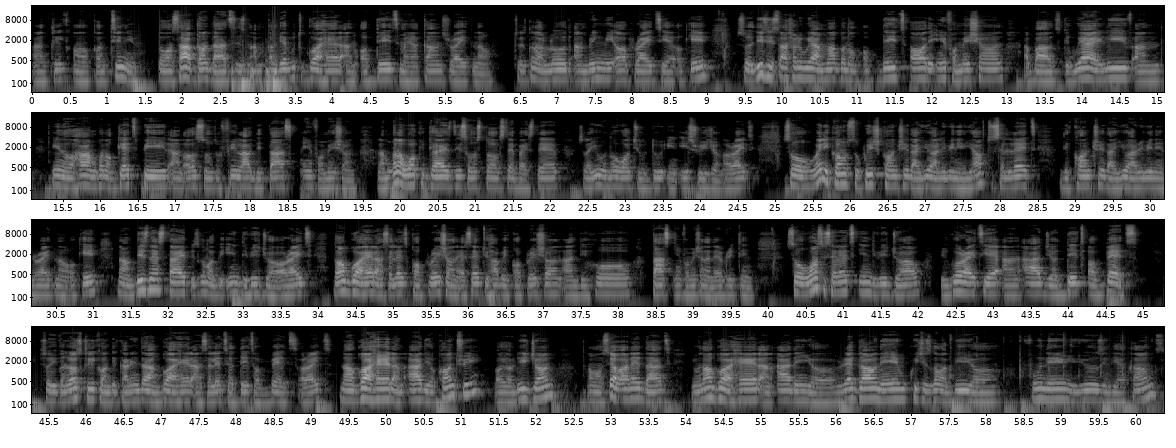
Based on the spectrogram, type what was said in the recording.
and click on continue. So once i've done that i can be able to go ahead and update my account right now so it's gonna load and bring me up right here okay? So this is actually where i'm not gonna update all the information about the where i live and you know how i'm gonna get paid and also to fill out the task information. And i'm gonna walk you guys this whole stuff step by step so that you will know what you do in each region all right? So when it comes to which country that you are living in you have to select the country that you are living in right now okay? Now business type is going to be individual all right? Don't go ahead and select corporation except you have a corporation and the whole task information and everything. So once you select individual you go right here and add your date of birth so you can just click on the calendar and go ahead and select your date of birth all right? Now go ahead and add your country or your region. And once you have added that. You will now go ahead and add in your legal name which is going to be your full name you use in the account.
